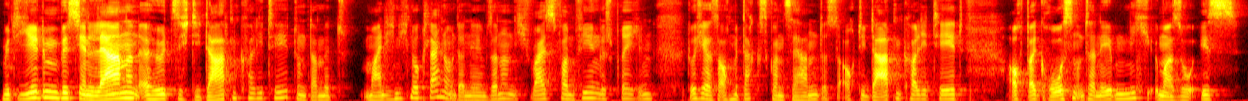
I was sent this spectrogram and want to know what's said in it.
Mit jedem bisschen Lernen erhöht sich die Datenqualität und damit meine ich nicht nur kleine Unternehmen, sondern ich weiß von vielen Gesprächen, durchaus auch mit DAX-Konzernen, dass auch die Datenqualität auch bei großen Unternehmen nicht immer so ist,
